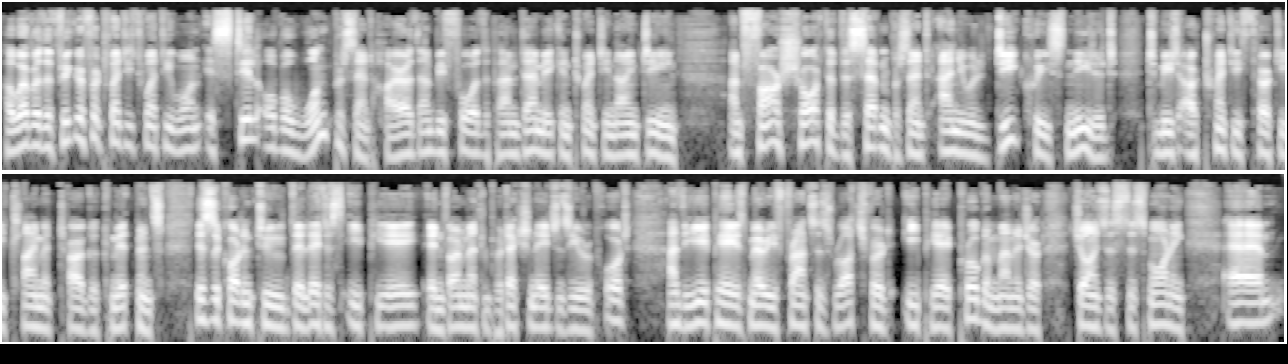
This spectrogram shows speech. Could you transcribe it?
However, the figure for 2021 is still over 1% higher than before the pandemic in 2019 and far short of the 7% annual decrease needed to meet our 2030 climate target commitments. This is according to the latest EPA Environmental Protection Agency report. And the EPA's Mary Frances Rochford, EPA Programme Manager, joins us this morning. Um,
